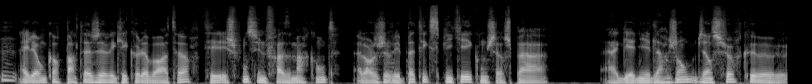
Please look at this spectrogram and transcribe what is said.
mm. elle est encore partagée avec les collaborateurs. C'est, je pense, une phrase marquante. Alors, je ne vais pas t'expliquer qu'on ne cherche pas à, gagner de l'argent. Bien sûr que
